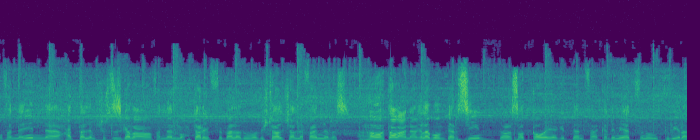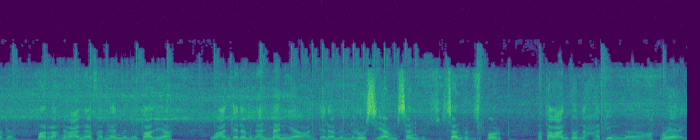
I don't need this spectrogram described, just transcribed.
وفنانين حتى اللي مش أستاذ جامعة هو فنان محترف في بلده ما بيشتغلش إلا فن بس. هو طبعا أغلبهم دارسين دراسات قوية جدا في أكاديميات فنون كبيرة جا- بره إحنا معانا فنان من إيطاليا وعندنا من ألمانيا وعندنا من روسيا من سان بطرسبورغ. فطبعا دول نحاتين آه، أقوياء يعني.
